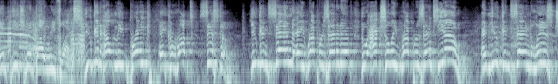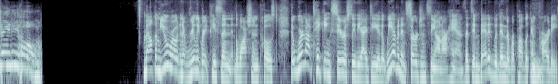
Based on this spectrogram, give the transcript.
impeachment by reflex. You can help me break a corrupt system. You can send a representative who actually represents you, and you can send Liz Cheney home. Malcolm, you wrote in a really great piece in the Washington Post that we're not taking seriously the idea that we have an insurgency on our hands that's embedded within the Republican mm. Party.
